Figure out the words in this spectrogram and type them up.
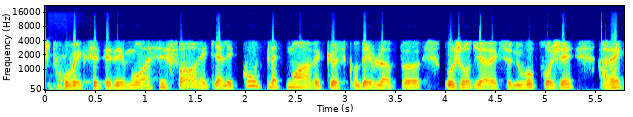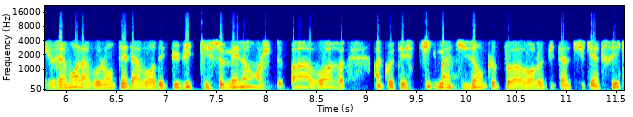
Je trouvais que c'était des mots assez fort et qui allait complètement avec euh, ce qu'on développe euh, aujourd'hui avec ce nouveau projet, avec vraiment la volonté d'avoir des publics qui se mélangent, de pas avoir un côté stigmatisant que peut avoir l'hôpital psychiatrique,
